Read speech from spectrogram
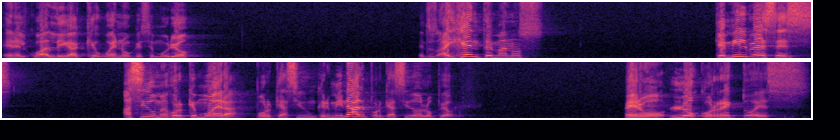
en el cual diga, qué bueno que se murió. Entonces hay gente, hermanos, que mil veces ha sido mejor que muera porque ha sido un criminal, porque ha sido lo peor. Pero lo correcto es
